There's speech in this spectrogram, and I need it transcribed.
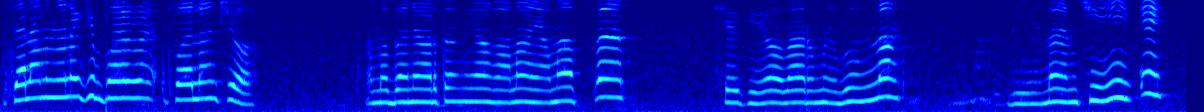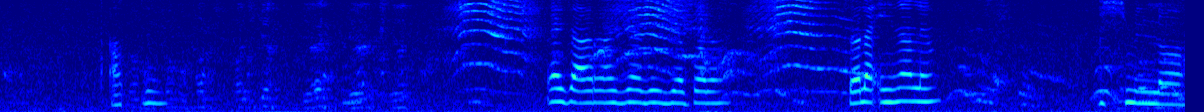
Selamünaleyküm Falanço. Ama beni artık yakalayamazsın. Çekiyorlar mı bunlar? Bilmem ki. Atlı. Neyse arkadaşlar biz yapalım. Şöyle inelim. Bismillah.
